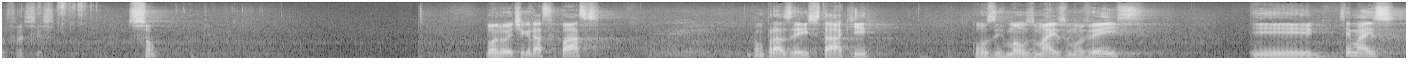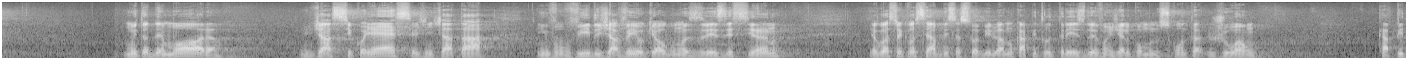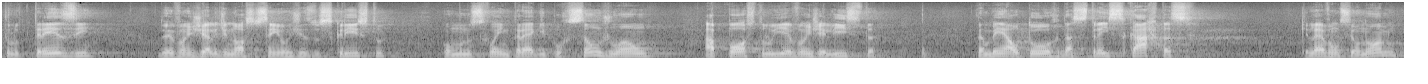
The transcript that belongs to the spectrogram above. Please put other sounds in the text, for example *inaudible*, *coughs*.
Eu, Francisco. Som. Boa noite, graça e paz. É um prazer estar aqui com os irmãos mais uma vez. E sem mais muita demora, a gente já se conhece, a gente já está envolvido, já veio aqui algumas vezes esse ano. Eu gostaria que você abrisse a sua Bíblia lá no capítulo 13 do Evangelho, como nos conta João. Capítulo 13 do Evangelho de Nosso Senhor Jesus Cristo, como nos foi entregue por São João, apóstolo e evangelista, também autor das três cartas que levam o seu nome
